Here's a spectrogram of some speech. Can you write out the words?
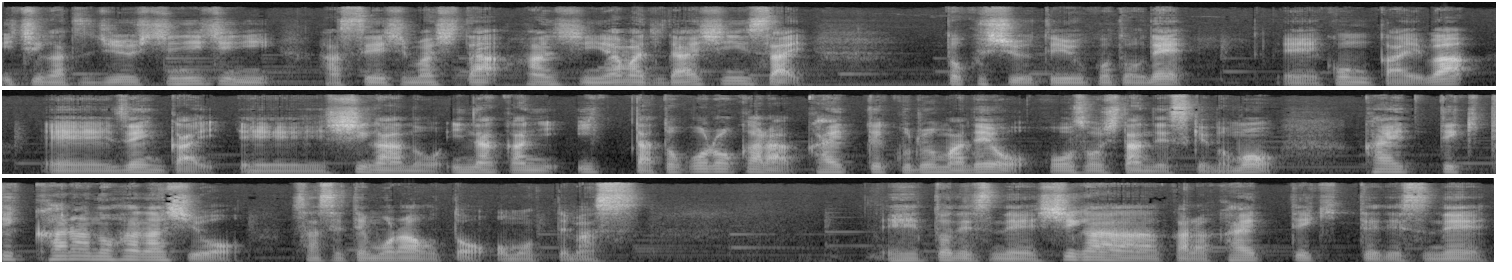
1月17日に発生しました阪神淡路大震災特集ということで、えー、今回は、えー、前回、えー、滋賀の田舎に行ったところから帰ってくるまでを放送したんですけども、帰ってきてからの話をさせてもらおうと思ってます。えっ、ー、とですね、滋賀から帰ってきてですね、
